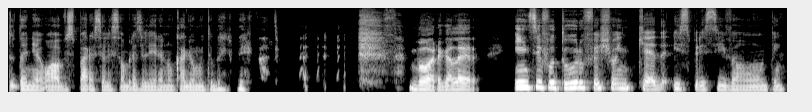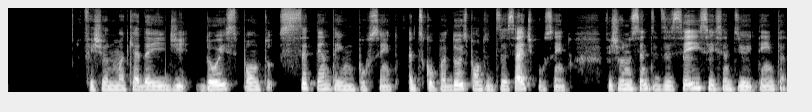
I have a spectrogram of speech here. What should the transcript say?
do Daniel Alves para a seleção brasileira, não calhou muito bem no mercado. Bora, galera. Índice futuro fechou em queda expressiva ontem. Fechou numa queda aí de 2,71%. Ah, desculpa, 2,17%. Fechou no 116,680.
